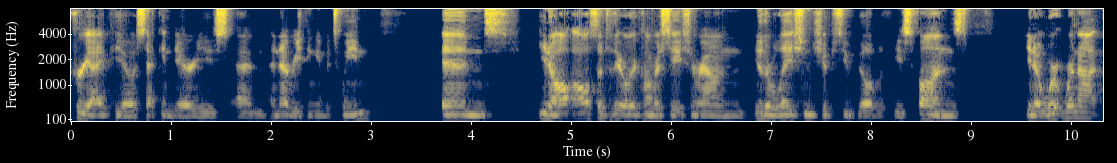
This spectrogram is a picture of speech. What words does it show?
pre-ipo secondaries and and everything in between. And you know also to the earlier conversation around you know the relationships you build with these funds you know we're, we're not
